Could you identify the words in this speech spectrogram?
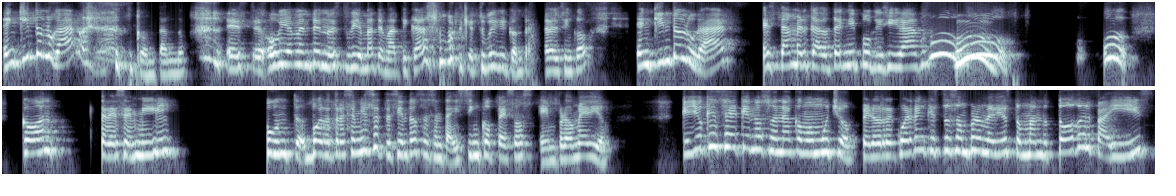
En quinto lugar, contando, este, obviamente no estudié matemáticas porque tuve que contar el 5. En quinto lugar está Mercadotecnia y Publicidad uh, uh. Uh, con 13 mil puntos, bueno, 13 mil 765 pesos en promedio. Que yo que sé que no suena como mucho, pero recuerden que estos son promedios tomando todo el país,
